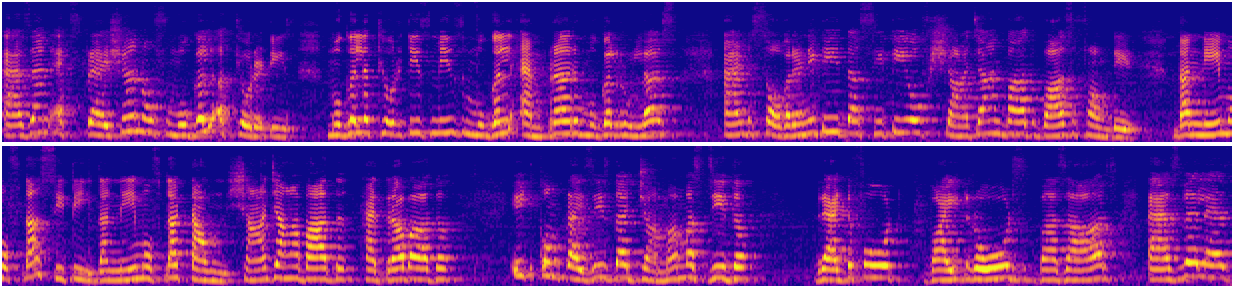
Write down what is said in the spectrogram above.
as an expression of Mughal authorities. Mughal authorities means Mughal emperor, Mughal rulers and sovereignty the city of Shahjahanabad was founded. The name of the city, the name of the town Shahjahanabad, Hyderabad. It comprises the Jama Masjid Red Fort white roads bazaar as well as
